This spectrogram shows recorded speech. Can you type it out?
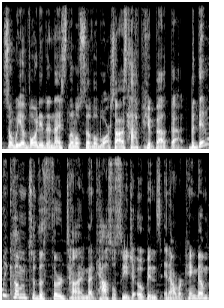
so we avoided a nice little civil war so I was happy about that. But then we come to the third time that castle siege opens in our kingdom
